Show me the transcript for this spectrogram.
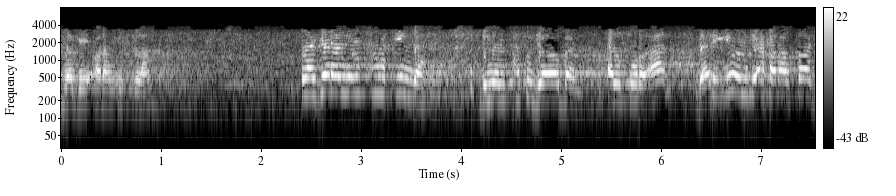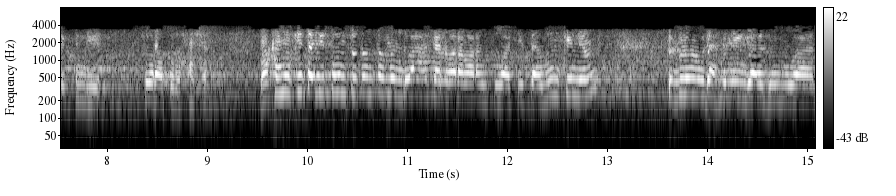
sebagai orang Islam? Pelajaran yang sangat indah dengan satu jawaban Al-Quran dari Imam Ja'far Al-Sadiq sendiri, suratul Hasyr. Makanya kita dituntut untuk mendoakan orang-orang tua kita mungkin yang sebelum sudah meninggal duluan,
